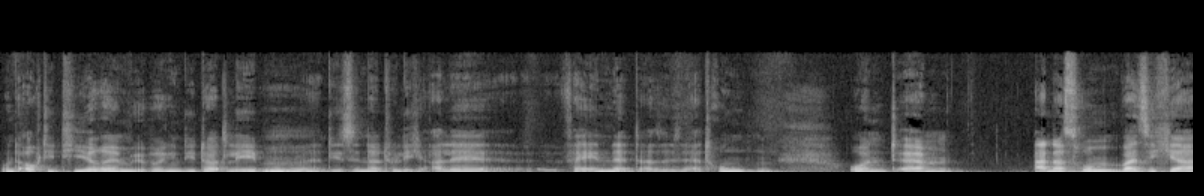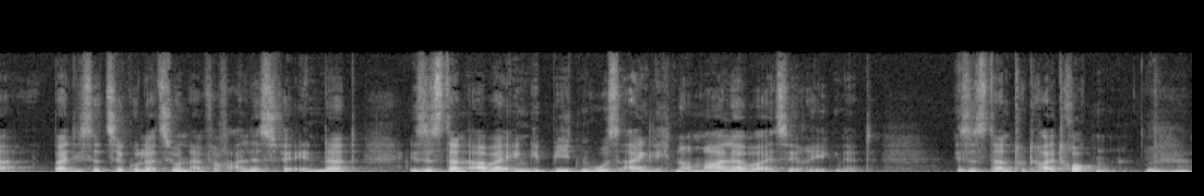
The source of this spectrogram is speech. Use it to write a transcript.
und auch die Tiere im Übrigen, die dort leben, mhm. die sind natürlich alle verendet, also ertrunken. Und ähm, andersrum, weil sich ja bei dieser Zirkulation einfach alles verändert, ist es dann aber in Gebieten, wo es eigentlich normalerweise regnet, ist es dann total trocken. Mhm.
